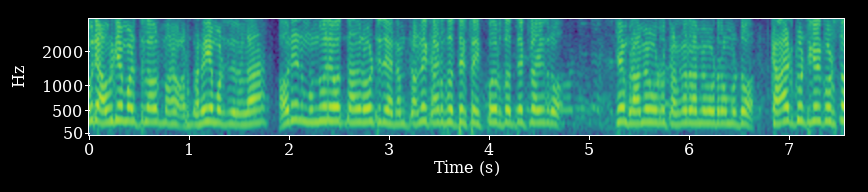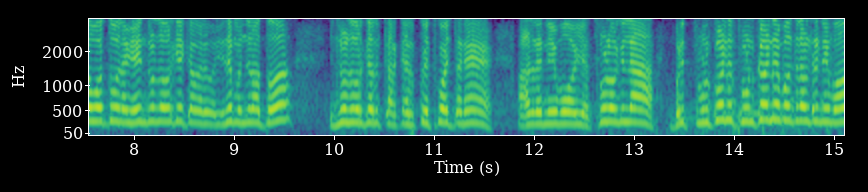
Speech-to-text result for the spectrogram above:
ಬರೀ ಅವ್ರಿಗೆ ಮಾಡ್ತಿಲ್ಲ, ಅವ್ರ ಅವ್ರ ಮನೆಗೆ ಮಾಡ್ತಿದ್ರಲ್ಲ? ಅವ್ರೇನು ಮುನ್ನೂರೈವತ್ತ ನಾನು ನೋಟಿದೆ ನಮ್ಮ ತಂದೆ ಕಾಂಗ್ರೆಸ್ ಅಧ್ಯಕ್ಷ, ಇಪ್ಪತ್ತು ವರ್ಷ ಅಧ್ಯಕ್ಷ ಆಗಿದ್ರು. ಕೆಂ ರಾಮೇಗೌಡರು ಕನಕ ರಾಮೇಗೌಡರು ಅಂದ್ಬಿಟ್ಟು. ಕಾರ್ಡ್ ಕೊಟ್ಟು ಟಿಕೆಟ್ ಕೊಡ್ತಾ ಹೋತು ನಾವು ಏನು ಅವ್ರಿಗೆ ಇದೇ ಮಂಜುನಾಥ್ ಇನ್ನುಳಿದವ್ರಿಗೆ ಕರ್ಕೊ, ಎತ್ಕೊಯ್ತಾನೆ. ಆದ್ರೆ ನೀವು ಎತ್ಕೊಳ್ಳೋಗಿಲ್ಲ ಬರೀ ತುಣ್ಕೊಂಡೆ, ತುಣ್ಕೊಂಡೇ ಬಂದ್ರಲ್ರಿ ನೀವು.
